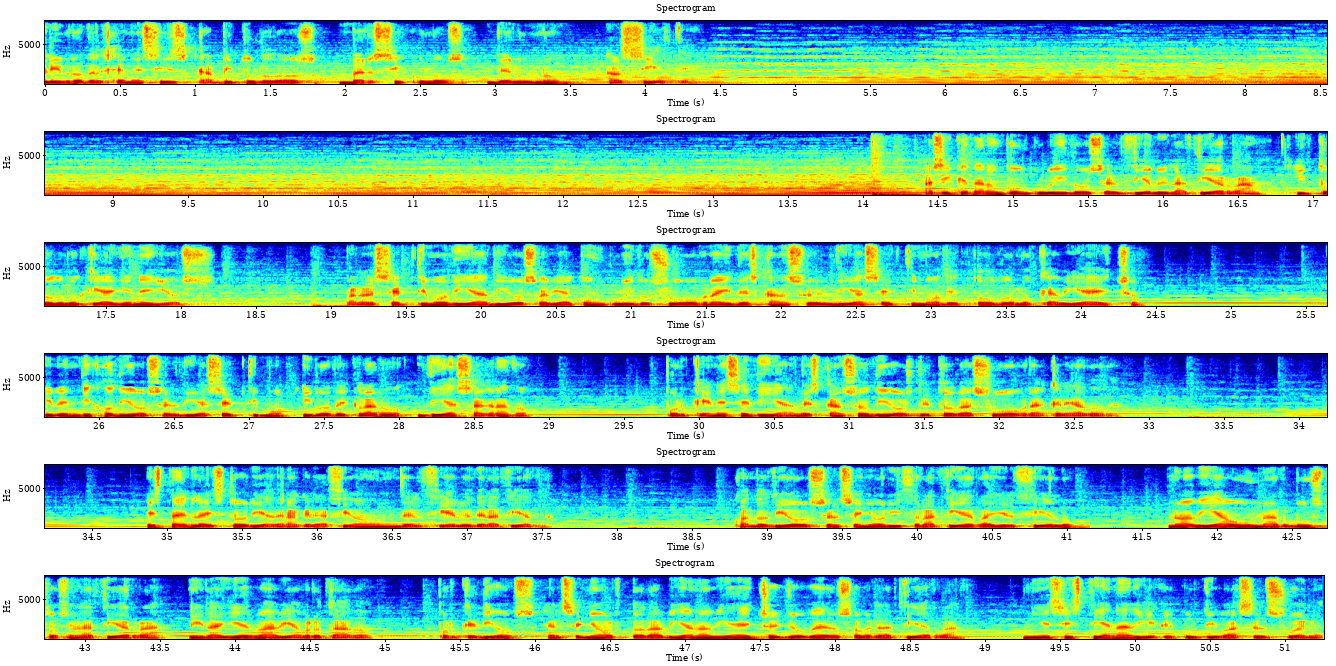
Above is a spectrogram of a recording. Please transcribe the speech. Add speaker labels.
Speaker 1: Libro del Génesis capítulo 2 versículos del 1 al 7. Así quedaron concluidos el cielo y la tierra y todo lo que hay en ellos. Para el séptimo día Dios había concluido su obra y descansó el día séptimo de todo lo que había hecho. Y bendijo Dios el día séptimo y lo declaró día sagrado, porque en ese día descansó Dios de toda su obra creadora. Esta es la historia de la creación del cielo y de la tierra. Cuando Dios el Señor hizo la tierra y el cielo, no había aún arbustos en la tierra, ni la hierba había brotado, porque Dios, el Señor, todavía no había hecho llover sobre la tierra, ni existía nadie que cultivase el suelo.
